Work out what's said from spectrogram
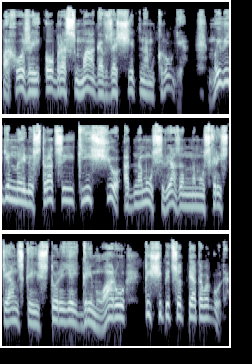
Похожий образ мага в защитном круге мы видим на иллюстрации к еще одному связанному с христианской историей гримуару 1505 года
